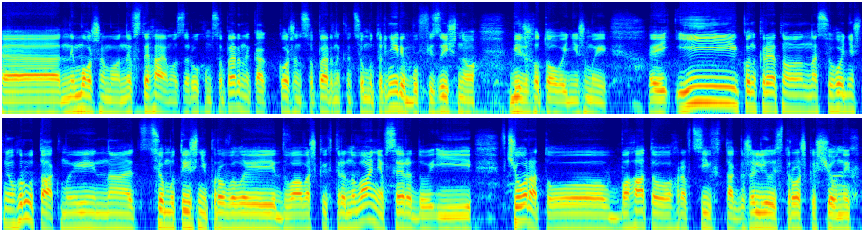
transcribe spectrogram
е, не можемо, не встигаємо за рухом суперника. Кожен суперник на цьому турнірі був фізично більш готовий, ніж ми. І конкретно на сьогоднішню гру, так, ми на цьому тижні провели два важких тренування в середу і вчора, то багато гравців так жалілись трошки, що у них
